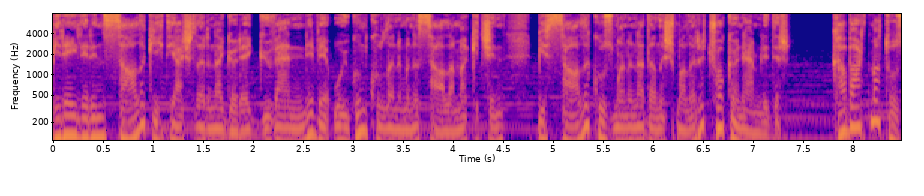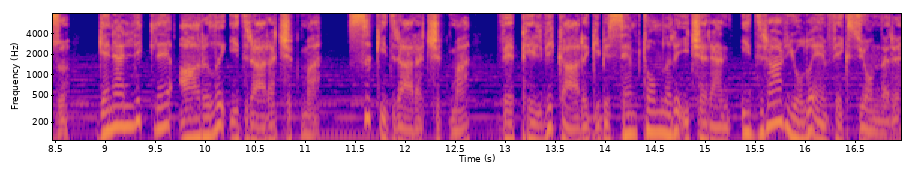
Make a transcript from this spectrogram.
bireylerin sağlık ihtiyaçlarına göre güvenli ve uygun kullanımını sağlamak için bir sağlık uzmanına danışmaları çok önemlidir. Kabartma tozu genellikle ağrılı idrara çıkma, sık idrara çıkma ve pelvik ağrı gibi semptomları içeren idrar yolu enfeksiyonları,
